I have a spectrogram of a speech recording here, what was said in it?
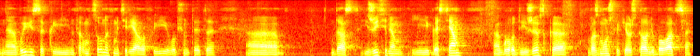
вывесок и информационных материалов. И, в общем-то, это э, даст и жителям, и гостям города Ижевска возможность, как я уже сказал, любоваться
